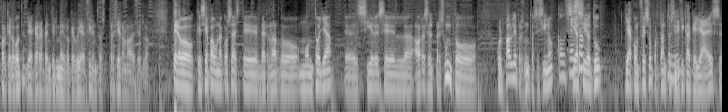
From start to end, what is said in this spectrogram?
porque luego tendría que arrepentirme de lo que voy a decir, entonces prefiero no decirlo. Pero que sepa una cosa, este Bernardo Montoya, eh, si eres el, ahora es el presunto culpable, presunto asesino, si has sido tú, Ya confeso, por tanto, significa que ya es. eh.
